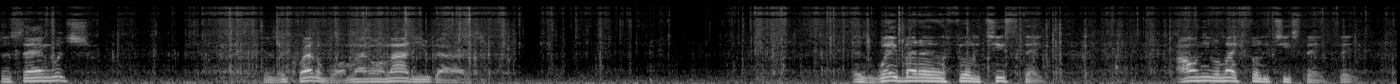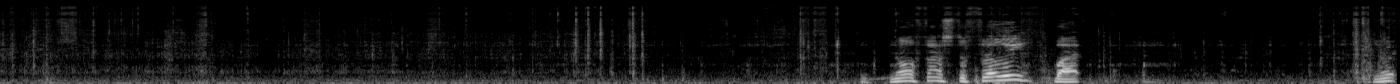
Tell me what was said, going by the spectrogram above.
this sandwich is incredible. I'm not gonna lie to you guys. It's way better than a Philly cheesesteak. I don't even like Philly cheesesteak. They, No offense to Philly, but you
